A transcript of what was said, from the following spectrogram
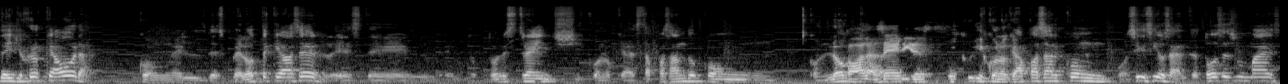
de, yo creo que ahora, con el despelote que va a hacer este, el, Doctor Strange y con lo que está pasando con, con Loki. Todas las series. Y, con lo que va a pasar con, sí, sí, o sea, entre todos esos más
